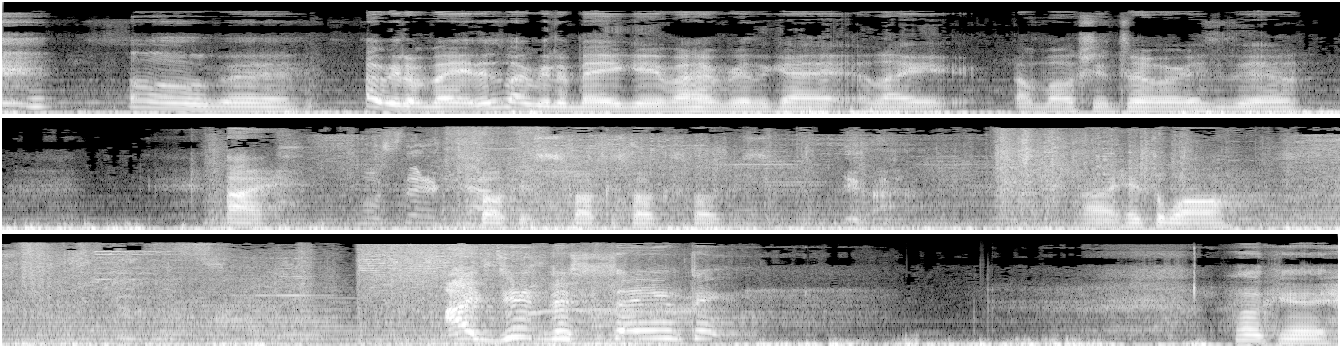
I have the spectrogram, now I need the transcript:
Oh man. I mean the main this might be the main game I have really got like emotion towards them. Alright. Focus, focus, focus, focus. Alright, hit the wall. I did the same thing. Okay,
